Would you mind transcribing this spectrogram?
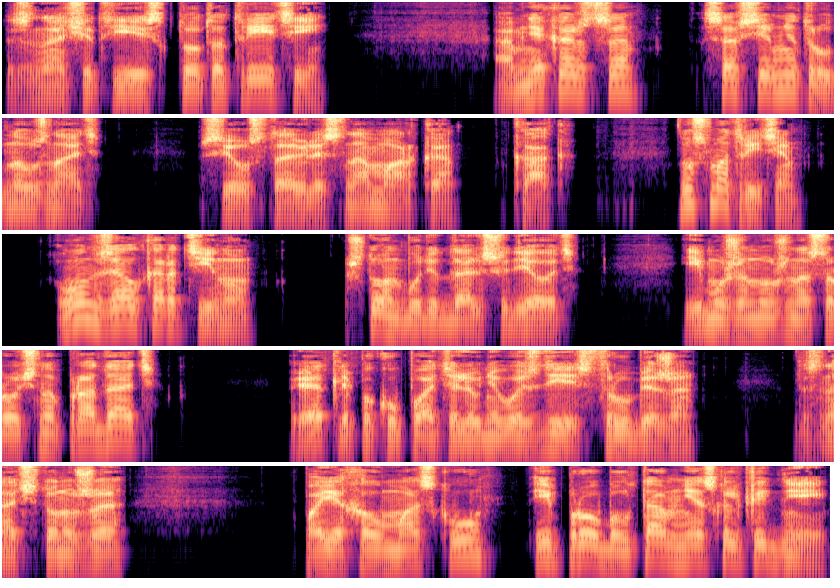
Значит, есть кто-то третий. А мне кажется, совсем нетрудно узнать. Все уставились на Марка. Как? Ну, смотрите. Он взял картину. Что он будет дальше делать? Ему же нужно срочно продать. Вряд ли покупатель у него здесь, в Трубеже. Значит, он уже поехал в Москву и пробыл там несколько дней.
